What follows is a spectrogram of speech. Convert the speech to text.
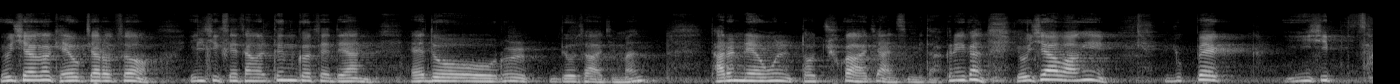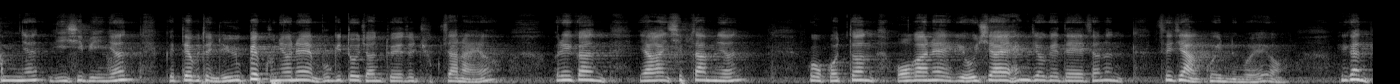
요시아가 개혁자로서 일찍 세상을 뜬 것에 대한 애도를 묘사하지만 다른 내용을 더 추가하지 않습니다. 그러니까 요시아 왕이 623년, 22년 그때부터 609년에 무기토 전투에서 죽잖아요. 그러니까 약 한 13년 그 곧던 오간의 요시아의 행적에 대해서는 쓰지 않고 있는 거예요. 그러니까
